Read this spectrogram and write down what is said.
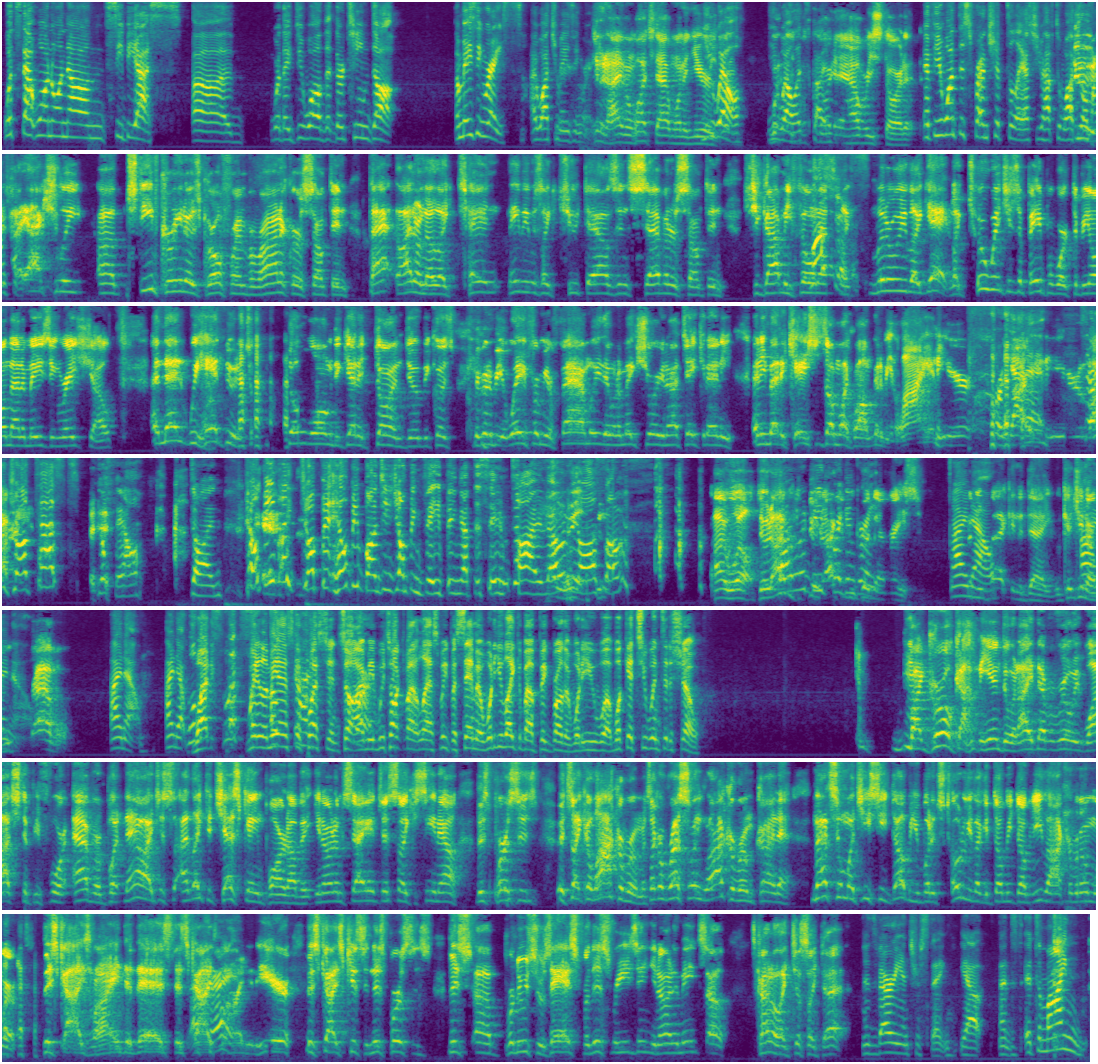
what's that one on um CBS? Uh, where they do all that. They're teamed up. Amazing Race. I watch Amazing Race. Dude, I haven't watched that one in years. you will. You What- will. It's good. I'll restart it. If you want this friendship to last, you have to watch all my shows. I actually, uh, Steve Corino's girlfriend, Veronica or something, back, I don't know, like 10, maybe it was like 2007 or something. She got me filling out, like, literally, like, yeah, like two inches of paperwork to be on that amazing race show. And then we had, dude, it took so long to get it done, dude, because you're going to be away from your family. They want to make sure you're not taking any any medications. I'm like, well, I'm going to be lying here. Forget it. here, Is there a drug test? You'll fail. Done. He'll be like jumping. He'll be bungee jumping, vaping at the same time. That would be awesome. I will, dude. I That would dude, be I friggin' great. that race. I I know. back in the day because you know, I know. travel. I know. I know. Well, Why- let's let's Wait, let me oh, ask a question. So, I mean, we talked about it last week, but Samuel, what do you like about Big Brother? What do you, uh, what gets you into the show? My girl got me into it. I had never really watched it before ever, but now I just I like the chess game part of it. You know what I'm saying? Just like you see now, this person's it's like a locker room. It's like a wrestling locker room kind of. Not so much ECW, but it's totally like a WWE locker room where this guy's lying to this, this guy's right. lying in here, this guy's kissing this person's this uh, producer's ass for this reason. You know what I mean? So it's kind of like just like that. It's very interesting. Yeah, and it's, it's a mind.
